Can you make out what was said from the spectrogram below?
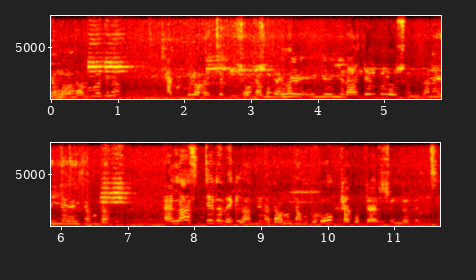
ঠাকুরটা দারুণ হয়েছে না? ঠাকুরগুলো হয়েছে ভীষণ ঠাকুরটা এই যে এই যে এই যে প্যান্ডেলগুলো সুন্দর। না এই যে এই ঠাকুরটা। হ্যাঁ লাস্ট যেটা দেখলাম দারুণ ঠাকুরটা। খুব ঠাকুরটা সুন্দর হয়েছে।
